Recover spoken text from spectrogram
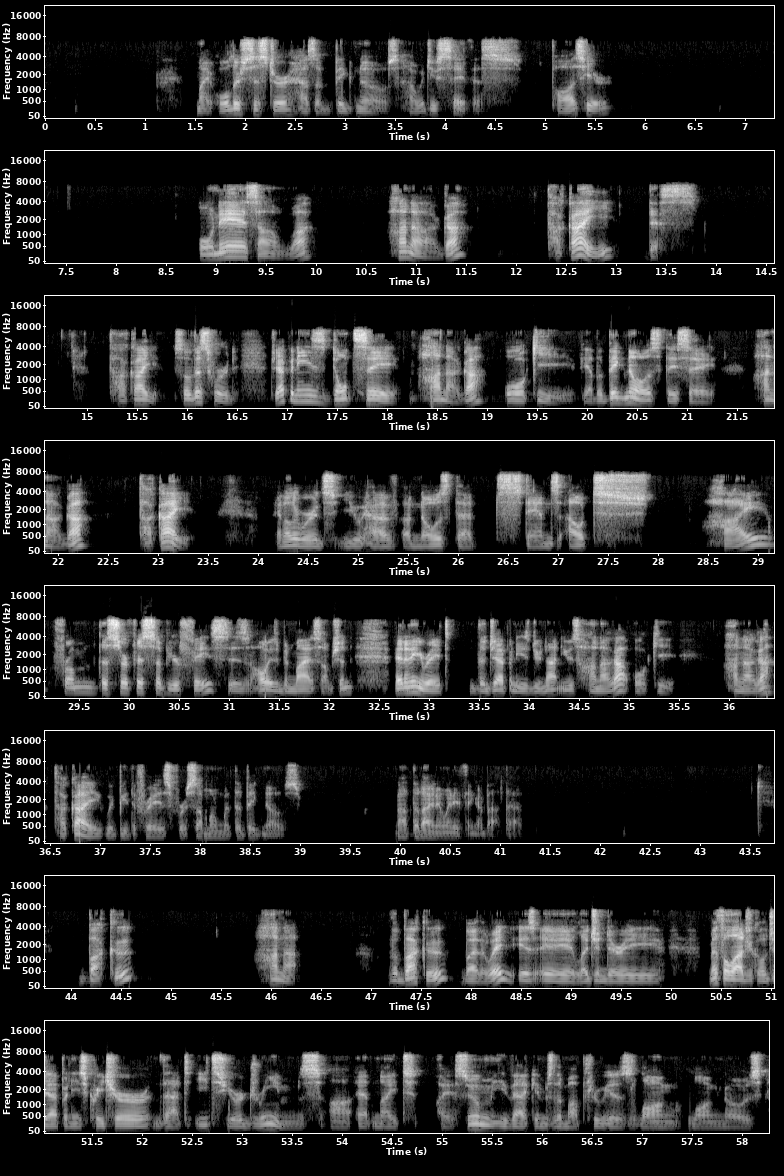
my older sister has a big nose. How would you say this? Pause here. お姉さんは鼻が高いです。高い. So this word, Japanese don't say 鼻が大きい. If you have a big nose, they say 鼻が高い. In other words, you have a nose that stands out high from the surface of your face has always been my assumption. At any rate, the Japanese do not use hanaga oki. Hanaga takai would be the phrase for someone with a big nose. Not that I know anything about that. Baku, hana. The baku, by the way, is a legendary mythological Japanese creature that eats your dreams uh, at night. I assume he vacuums them up through his long, long nose.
